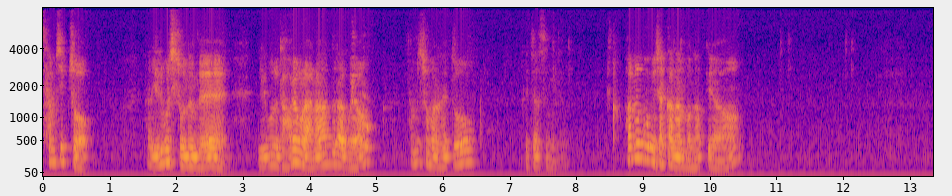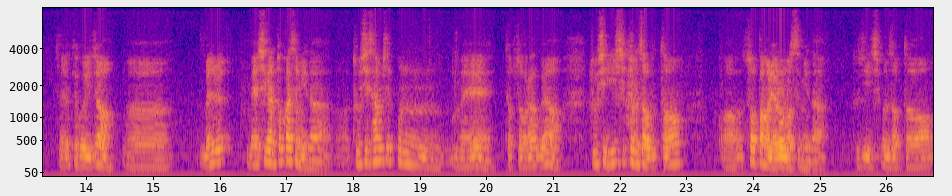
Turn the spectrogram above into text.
30초 한 1분씩 줬는데 1분을 다 활용을 안 하더라고요 30초만 해도 괜찮습니다. 화면 공유 잠깐 한번 할게요. 자 이렇게 보이죠? 어, 매, 매 시간 똑같습니다. 어, 2시 30분에 접속을 하고요. 2시 20분서부터 어, 수업방을 열어놓습니다. 2시 20분서부터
